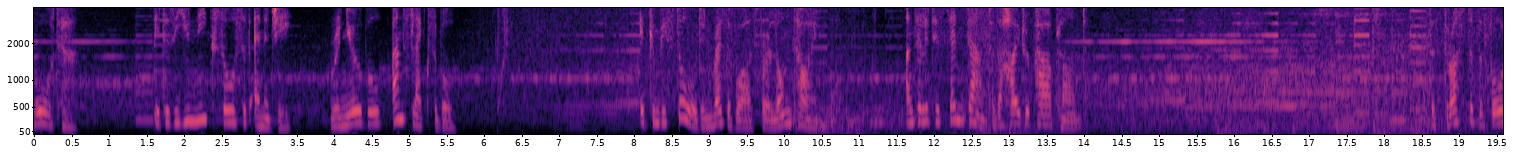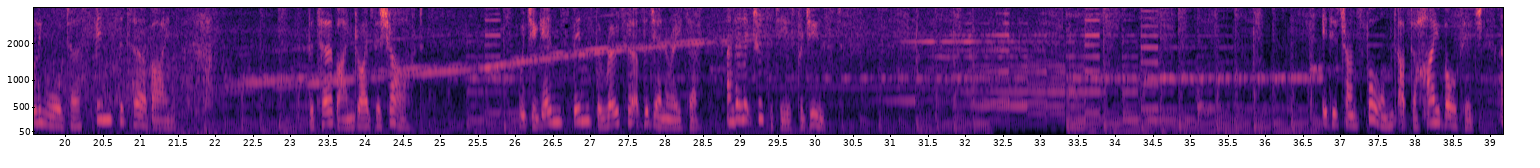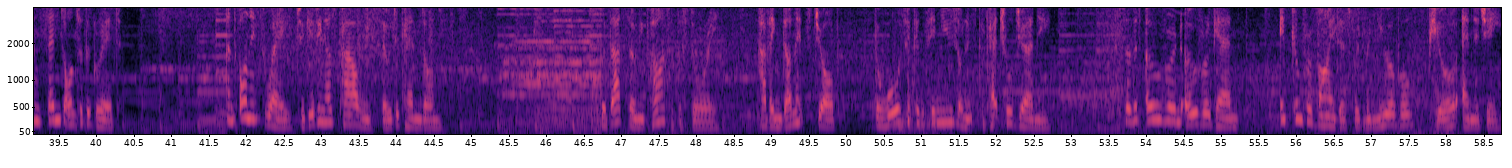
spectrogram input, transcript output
Water. It is a unique source of energy, renewable and flexible. It can be stored in reservoirs for a long time until it is sent down to the hydropower plant. The thrust of the falling water spins the turbine. The turbine drives a shaft, which again spins the rotor of the generator and electricity is produced. It is transformed up to high voltage and sent onto the grid. And on its way to giving us power we so depend on. But that's only part of the story. Having done its job, the water continues on its perpetual journey, so that over and over again, it can provide us with renewable, pure energy.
